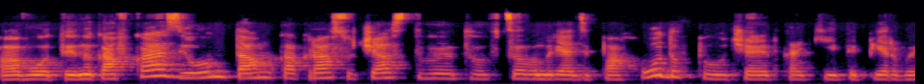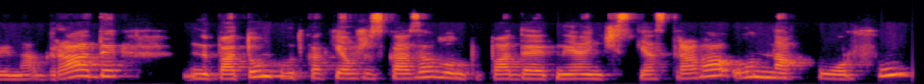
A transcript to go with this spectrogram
А вот, и на Кавказе он там как раз участвует в целом ряде походов, получает какие-то первые награды. Потом, вот как я уже сказала, он попадает на Ионические острова, он на Корфу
